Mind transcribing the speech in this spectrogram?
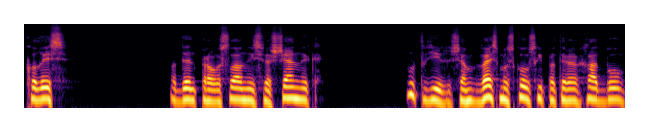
Колись один православний священник, ну тоді ще весь московський патріархат був,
